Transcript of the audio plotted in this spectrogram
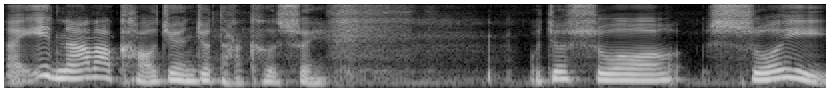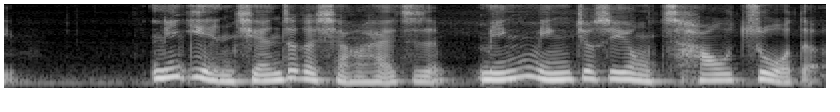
他一拿到考卷就打瞌睡。我就说，所以你眼前这个小孩子明明就是用操作的，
